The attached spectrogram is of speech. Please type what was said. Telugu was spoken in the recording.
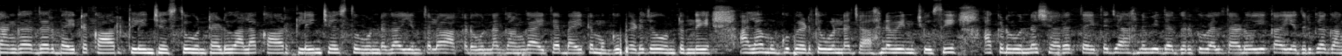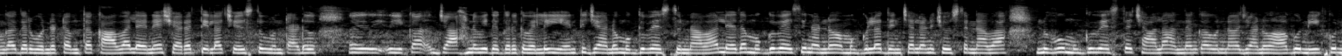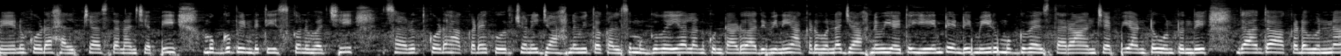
గంగాధర్ బయట కార్ క్లీన్ చేస్తూ ఉంటాడు. అలా కార్ క్లీన్ చేస్తూ ఉండగా ఇంతలో అక్కడ ఉన్న గంగ అయితే బయట ముగ్గు పెడుతూ ఉంటుంది. అలా ముగ్గు పెడుతూ ఉన్న జాహ్నవిని చూసి అక్కడ ఉన్న శరత్ అయితే జాహ్నవి దగ్గరకు వెళ్తాడు. ఇక ఎదురుగా గంగాధర్ ఉండటంతో కావాలనే శరత్ ఇలా చేస్తూ ఉంటాడు. ఇక జాహ్నవి దగ్గరకు వెళ్ళి ఏంటి జాను ముగ్గు వేస్తున్నావా? లేదా ముగ్గు వేసి నన్ను ఆ ముగ్గులో దించాలని చూస్తున్నావా? నువ్వు ముగ్గు వేస్తే చాలా అందంగా ఉన్నావు జాను. ఆగు నీకు నేను కూడా హెల్ప్ చేస్తానని చెప్పి ముగ్గు పిండి తీసుకు తీసుకొని వచ్చి శరత్ కూడా అక్కడే కూర్చొని జాహ్నవితో కలిసి ముగ్గు వేయాలనుకుంటాడు. అది విని అక్కడ ఉన్న జాహ్నవి అయితే ఏంటండి మీరు ముగ్గు వేస్తారా? అని చెప్పి అంటూ ఉంటుంది. దాంతో అక్కడ ఉన్న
